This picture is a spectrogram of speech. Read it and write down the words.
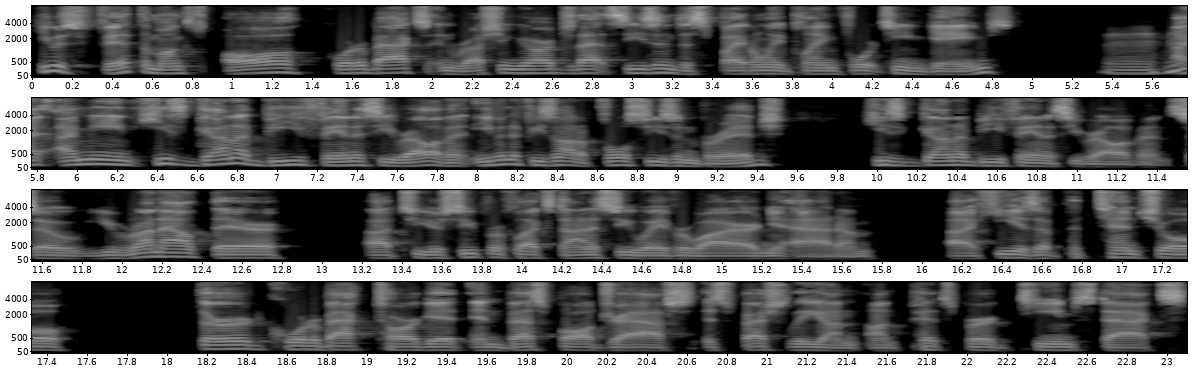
He was fifth amongst all quarterbacks in rushing yards that season, despite only playing 14 games. Mm-hmm. I, I mean, he's going to be fantasy relevant, even if he's not a full season bridge. He's going to be fantasy relevant. So you run out there uh, to your Superflex Dynasty waiver wire and you add him. Uh, he is a potential third quarterback target in best ball drafts, especially on on Pittsburgh team stacks.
